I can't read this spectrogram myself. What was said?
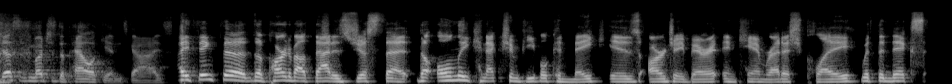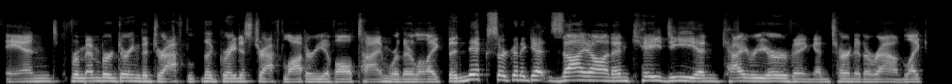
just as much as the Pelicans, guys. I think the the part about that is just that the only connection people can make is RJ Barrett and Cam Reddish play with the Knicks. And remember during the draft, the greatest draft lottery of all time, where they're like, the Knicks are going to get Zion and KD and Kyrie Irving and turn it around. Like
